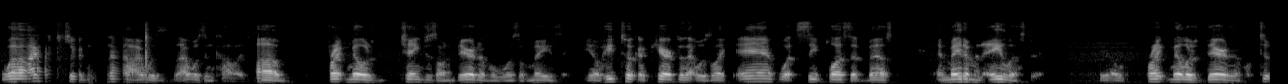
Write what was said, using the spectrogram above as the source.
well, actually, no, I was I was in college. Um, Frank Miller's changes on Daredevil was amazing. You know, he took a character that was like, eh, what C plus at best, and made him an A-lister. You know, Frank Miller's Daredevil, to,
